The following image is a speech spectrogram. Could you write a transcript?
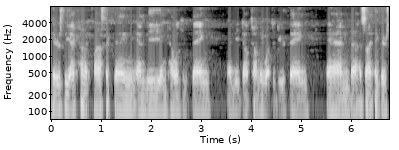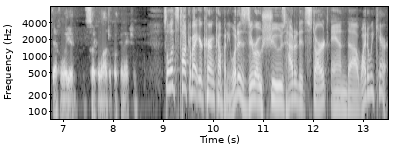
there's the iconoclastic thing and the intelligent thing and the don't tell me what to do thing. And uh, so I think there's definitely a psychological connection. So let's talk about your current company. What is Xero Shoes? How did it start? And uh, why do we care?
